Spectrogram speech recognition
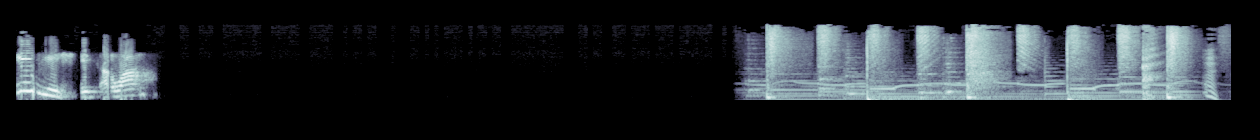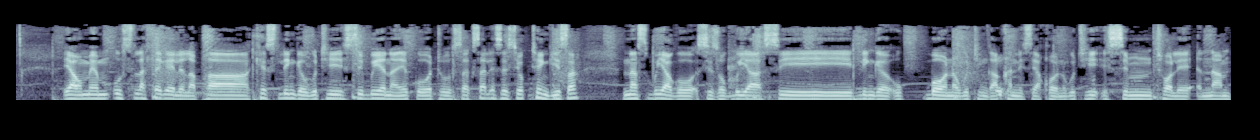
English is our Mm. Ya umem usilahlekele lapha. Khe silinge ukuthi sibuye naye godu. Sakusale sesiyokuthengisa nasibuyako sizokubuya silinge ukubona ukuthi ngakhani siyakhona ukuthi simthole na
